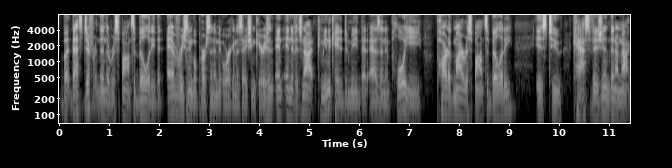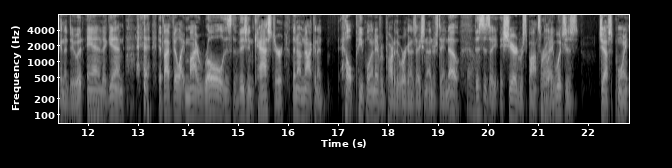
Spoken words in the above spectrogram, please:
but that's different than the responsibility that every single person in the organization carries. And, and, and if it's not communicated to me that as an employee, part of my responsibility is to cast vision, then I'm not going to do it. And mm-hmm. again, if I feel like my role is the vision caster, then I'm not going to help people in every part of the organization understand no, yeah. this is a, a, shared responsibility, right. which is Jeff's point.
